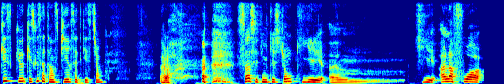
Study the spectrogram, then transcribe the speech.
qu'est-ce, que, qu'est-ce que ça t'inspire cette question? Alors, ça c'est une question qui est, qui est à la fois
